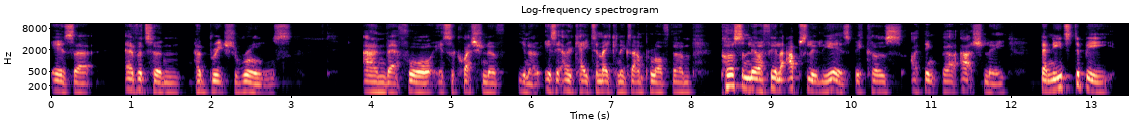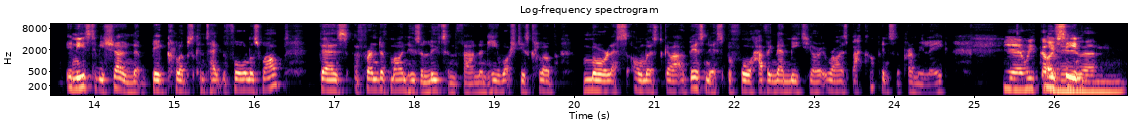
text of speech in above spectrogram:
is that Everton had breached the rules, and therefore it's a question of you know is it okay to make an example of them? Personally, I feel it absolutely is because I think that actually there needs to be it needs to be shown that big clubs can take the fall as well. There's a friend of mine who's a Luton fan, and he watched his club more or less almost go out of business before having their meteoric rise back up into the Premier League. Yeah, we've got You've a new, seen... um,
